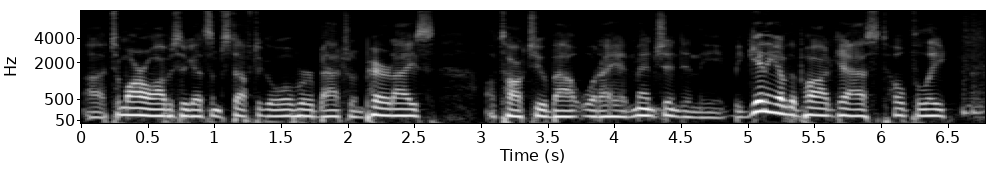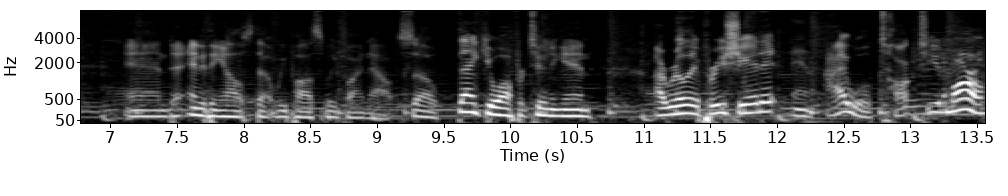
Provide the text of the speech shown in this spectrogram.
uh, tomorrow. Obviously, we got some stuff to go over Bachelor in Paradise. I'll talk to you about what I had mentioned in the beginning of the podcast, hopefully, and anything else that we possibly find out. So, thank you all for tuning in. I really appreciate it, and I will talk to you tomorrow.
